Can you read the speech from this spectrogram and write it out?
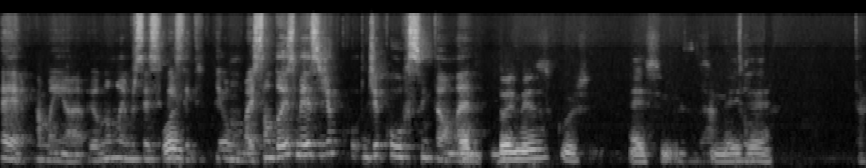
é, amanhã, eu não lembro se esse mês tem 31, mas são dois meses de, de curso, então, né? É, dois meses de curso. É, esse, esse mês é. Tá.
